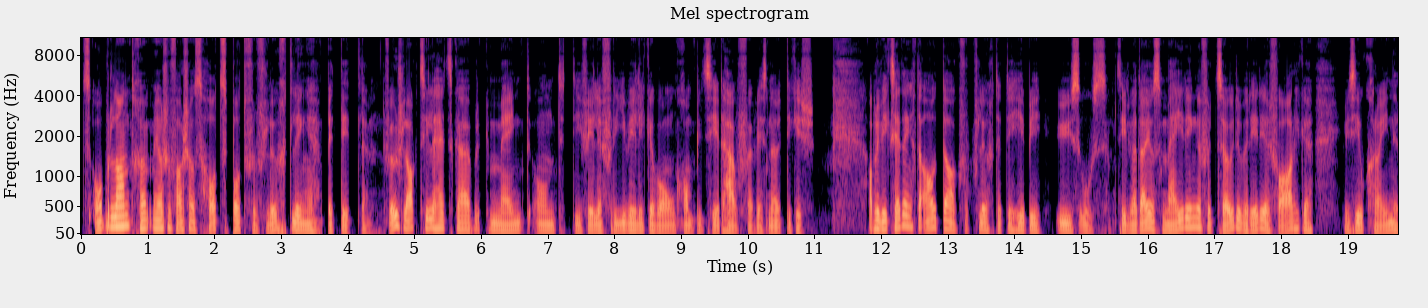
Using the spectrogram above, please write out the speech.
Das Oberland könnte man ja schon fast als Hotspot für Flüchtlinge betiteln. Viele Schlagzeilen hat es die Gemeinde und die vielen Freiwilligen, die unkompliziert helfen, wenn es nötig ist. Aber wie sieht eigentlich der Alltag von Geflüchteten hier bei uns aus? Silvia Day aus Meiringen erzählt über ihre Erfahrungen wie sie Ukrainer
